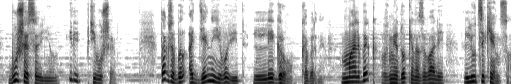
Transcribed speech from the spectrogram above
– Буше Савиньон или Пти Буше. Также был отдельный его вид – Легро Каберне. Мальбек в Медоке называли Люцикенсон,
